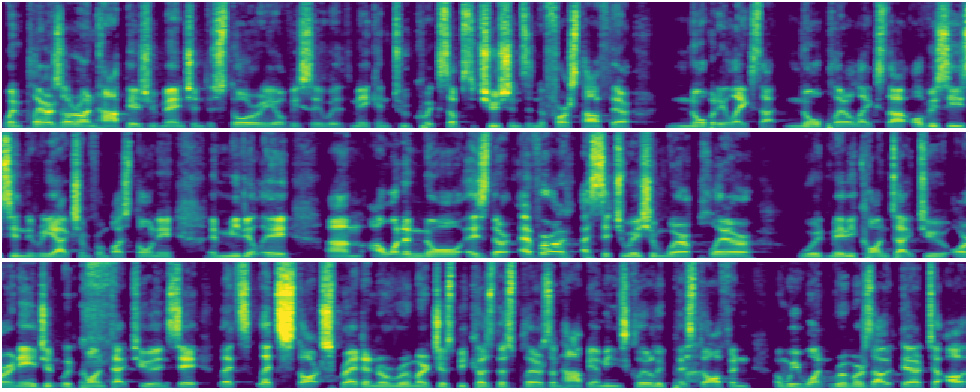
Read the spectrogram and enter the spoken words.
when players are unhappy, as you mentioned, the story obviously with making two quick substitutions in the first half there, nobody likes that. No player likes that. Obviously, you've seen the reaction from Bastoni immediately. Um, I want to know is there ever a, a situation where a player would maybe contact you or an agent would contact you and say let's let's start spreading a rumor just because this player's unhappy i mean he's clearly pissed off and and we want rumors out there to uh,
